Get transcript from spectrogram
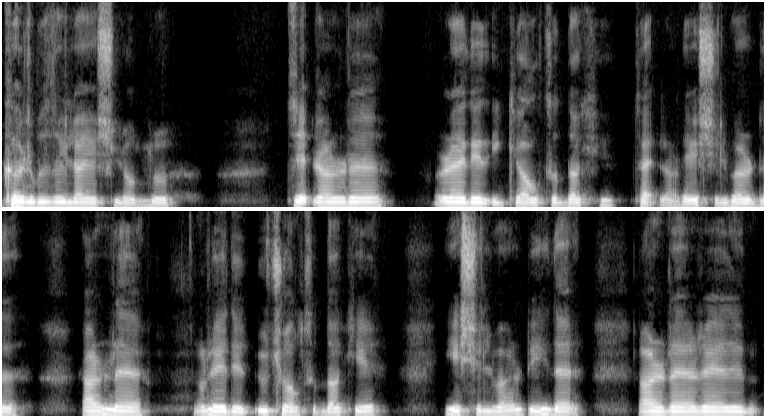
Kırmızıyla yeşil oldu. Tekrar R. R'de iki altındaki tekrar yeşil verdi. Yani R, R'de 3 altındaki yeşil verdiği de yani R, R'nin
